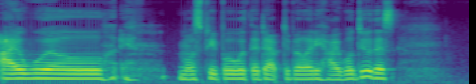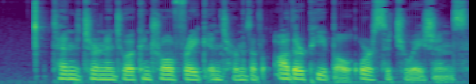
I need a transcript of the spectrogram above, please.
I will, most people with adaptability high will do this, tend to turn into a control freak in terms of other people or situations.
